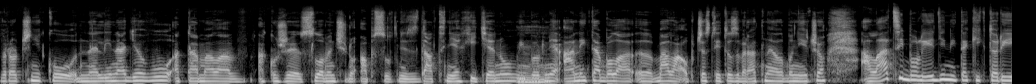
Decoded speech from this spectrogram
ročníku Nelly Naďovú a tá mala akože slovenčinu absolútne zdatne chytenú, výborne. Mm. Anita bola, mala občas tieto zvratné alebo niečo. A Láci bol jediný taký, ktorý,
